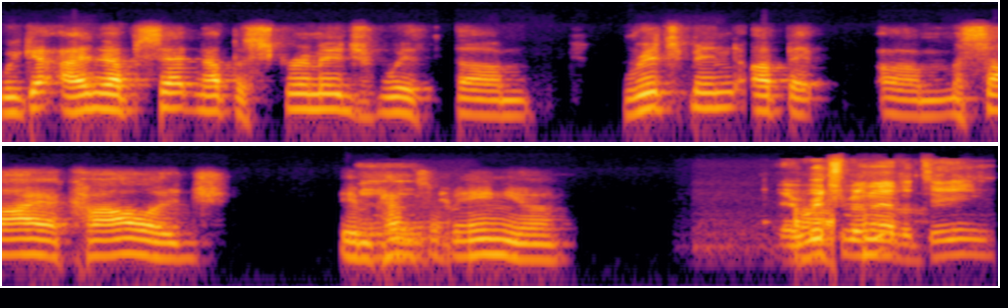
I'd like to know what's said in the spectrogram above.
We got I ended up setting up a scrimmage with um, Richmond up at um, Messiah College in mm-hmm. Pennsylvania. And Richmond uh, had a team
